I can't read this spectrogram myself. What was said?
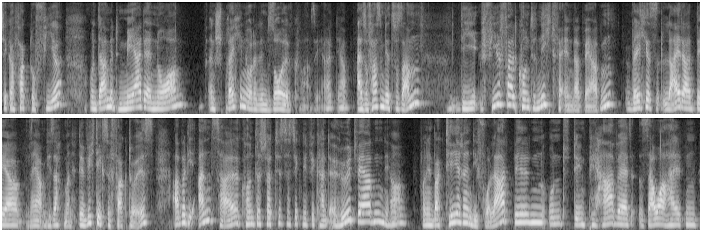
ca. Faktor 4, und damit mehr der Norm entsprechen oder dem Soll quasi. Also fassen wir zusammen. Die Vielfalt konnte nicht verändert werden, welches leider der, naja, wie sagt man, der wichtigste Faktor ist, aber die Anzahl konnte statistisch signifikant erhöht werden, ja, von den Bakterien, die Folat bilden und den pH-Wert sauer halten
